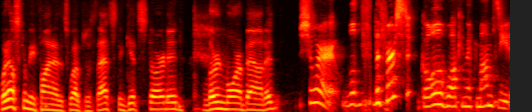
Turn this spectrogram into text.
What else can we find on this website? That's to get started, learn more about it, Sure. Well, the first goal of Walking with Moms Need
